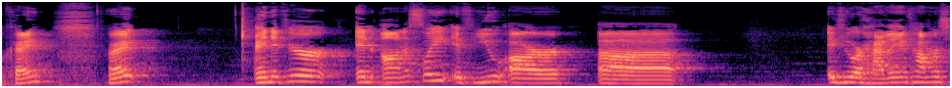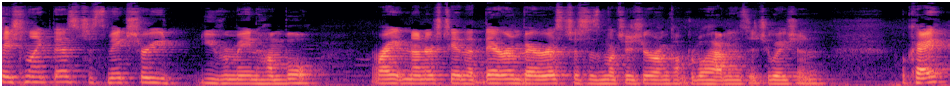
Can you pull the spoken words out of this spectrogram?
Okay? All right? And if you're, and honestly, if you are, uh, if you are having a conversation like this, just make sure you, you remain humble, right? And understand that they're embarrassed just as much as you're uncomfortable having the situation. Okay.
